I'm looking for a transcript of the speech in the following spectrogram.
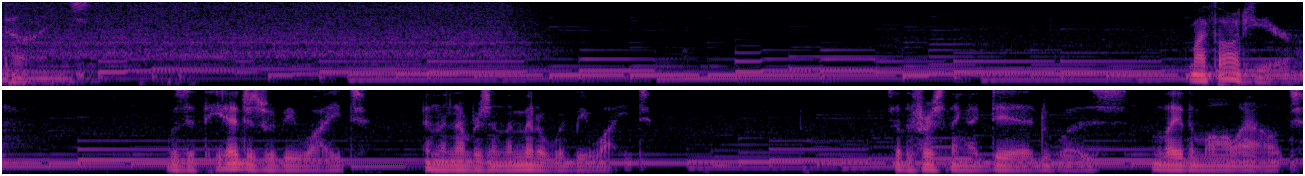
times. My thought here was that the edges would be white and the numbers in the middle would be white. So the first thing I did was lay them all out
